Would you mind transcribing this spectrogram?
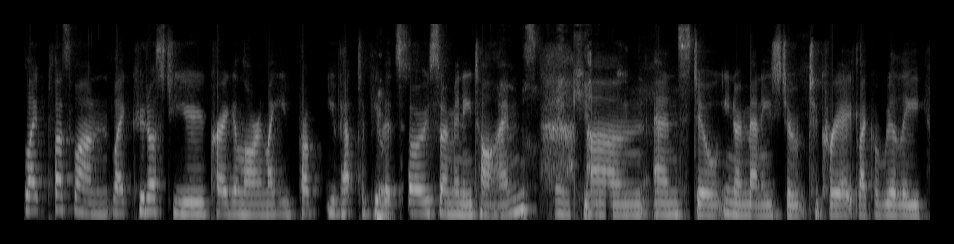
like plus one, like kudos to you, Craig and Lauren. Like you've prob- you've had to pivot so so many times, Thank you. um, and still you know managed to to create like a really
